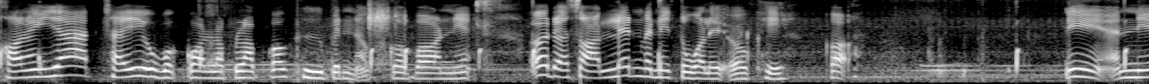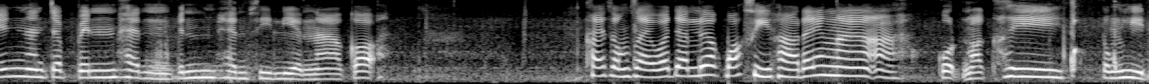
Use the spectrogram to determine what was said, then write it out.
ขออนุญาตใช้อุปกรณ์ลับๆก็คือเป็นอุปกรณ์นี้เออเดี๋ยวสอนเล่นไปในตัวเลยโอเค ก็ นี่ อันนี้มันจะเป็นแผ่นเป็นแผ่นสี่เหลี่ยมนะก็ ใครสงสัยว่าจะเลือกบล็อกสีขาวได้ยังไงอะ กดมาคลี่ตรงหิน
